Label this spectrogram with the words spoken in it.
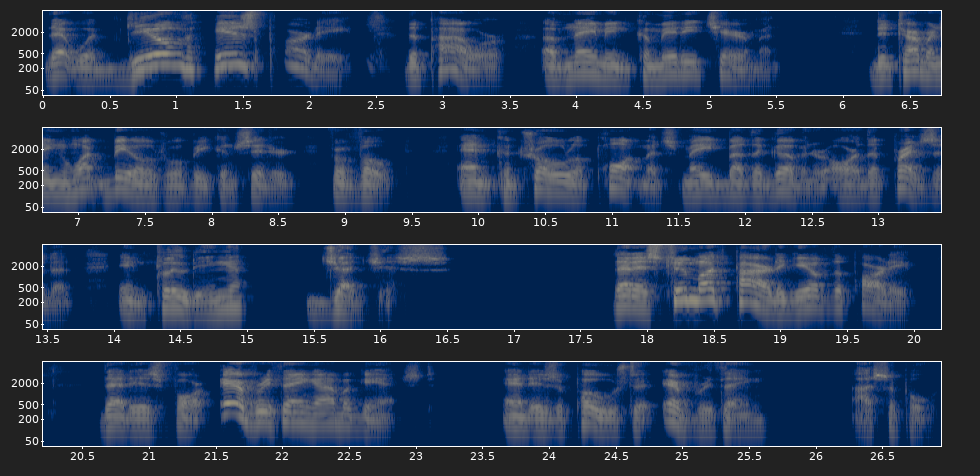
that would give his party the power of naming committee chairman, determining what bills will be considered for vote, and control appointments made by the governor or the president, including judges. that is too much power to give the party that is for everything I'm against and is opposed to everything I support.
